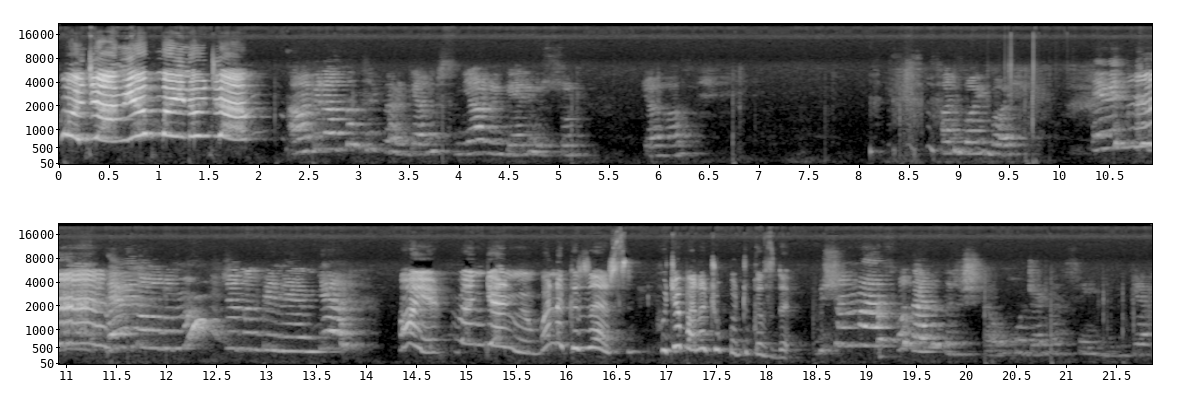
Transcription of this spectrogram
Hocam yapmayın hocam. Ama birazdan tekrar gelirsin. Yarın geliyorsun. Gel lan. Hadi bay bay. Evet. Evet oğlum ne canım benim? Gel. Hayır ben gelmiyorum. Bana kızarsın. Hoca bana çok kötü kızdı. Bir şey olmaz. O derdidir işte. O hocayla sevgilim. Gel.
